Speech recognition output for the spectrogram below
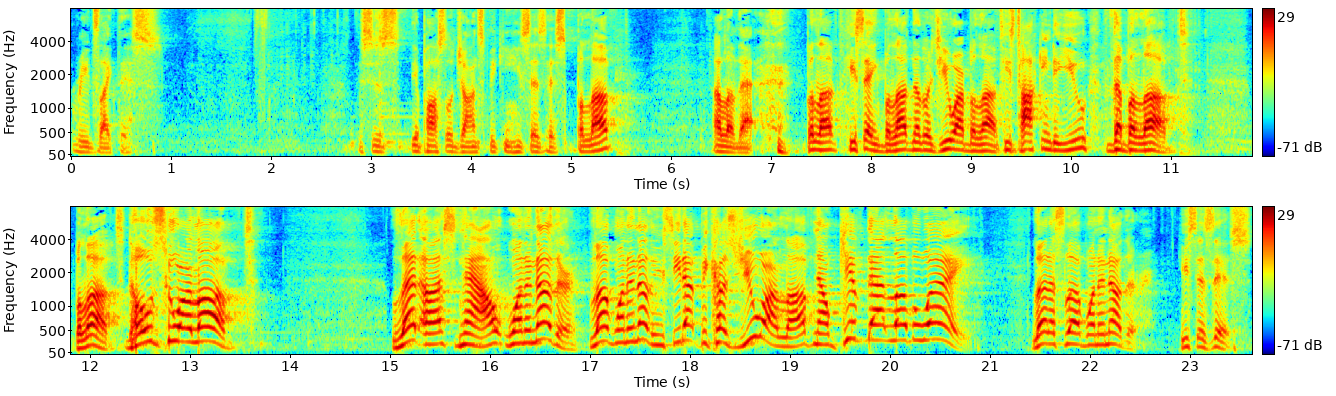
reads like this. This is the Apostle John speaking. He says this Beloved, I love that. beloved, he's saying, Beloved, in other words, you are beloved. He's talking to you, the beloved. Beloved, those who are loved let us now one another love one another. You see that? Because you are loved, now give that love away. Let us love one another. He says this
